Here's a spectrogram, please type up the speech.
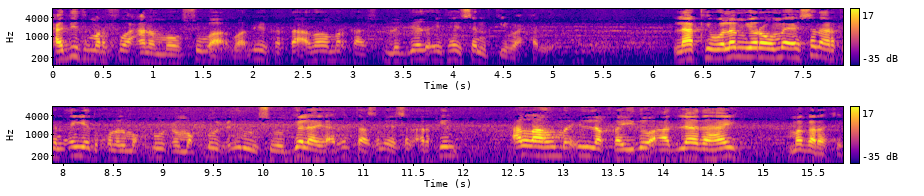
xadiid marfuucana mawsuul waa dhihi kartaa adoo markaas ulajeeda ay tahay sanadkiibaa xariya. Laakiin walam yarow ma aysan arkin an yadkula almaqduucu maqduucu inuu soo gelayo arrintaas ma aysan arkin. Allaahuma in la qaydo aada leedahay ma garatay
